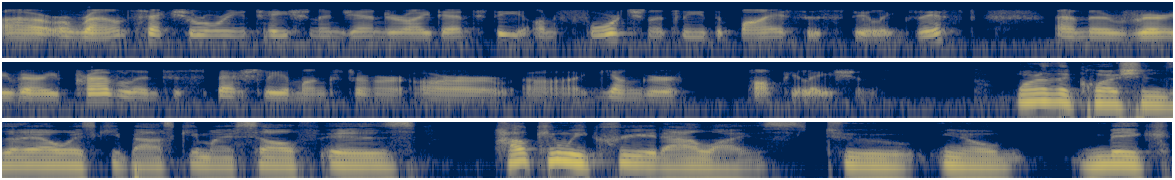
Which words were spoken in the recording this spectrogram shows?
uh, around sexual orientation and gender identity. Unfortunately, the biases still exist, and they're very, very prevalent, especially amongst our, our uh, younger populations. One of the questions I always keep asking myself is how can we create allies to, you know, make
